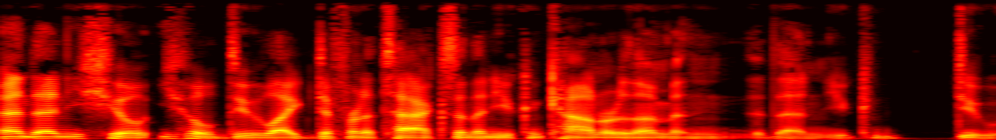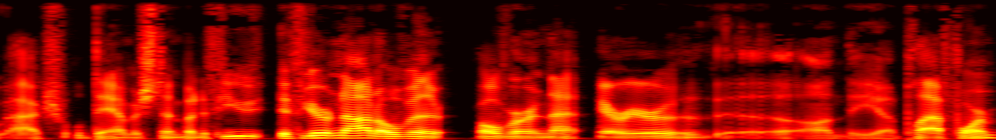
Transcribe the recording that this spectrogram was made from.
and then he'll he'll do like different attacks, and then you can counter them, and then you can do actual damage to him. But if you if you're not over over in that area uh, on the uh, platform,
